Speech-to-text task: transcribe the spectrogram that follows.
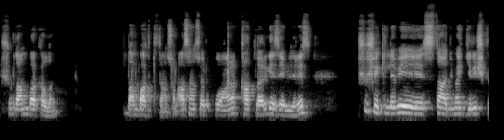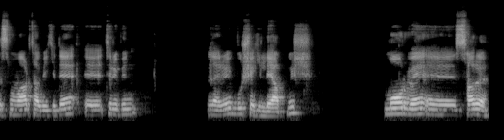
Şuradan bakalım. Buradan baktıktan sonra asansörü kullanarak katları gezebiliriz. Şu şekilde bir stadyuma giriş kısmı var tabii ki de. E, tribünleri bu şekilde yapmış. Mor ve e, sarı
